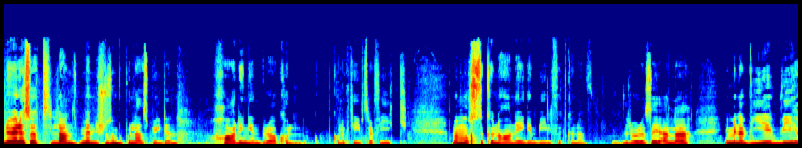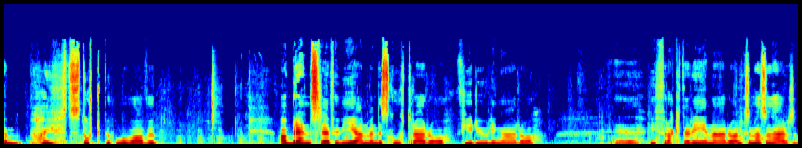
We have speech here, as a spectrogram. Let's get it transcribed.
nu är det så att land, människor som bor på landsbygden har ingen bra koll, kollektivtrafik. Man måste kunna ha en egen bil för att kunna röra sig. Alla, jag menar vi, vi har, ju ett stort behov av av bränsle för vi använder skotrar och fyrhjulingar och eh, vi fraktar renar och liksom så här. Så,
